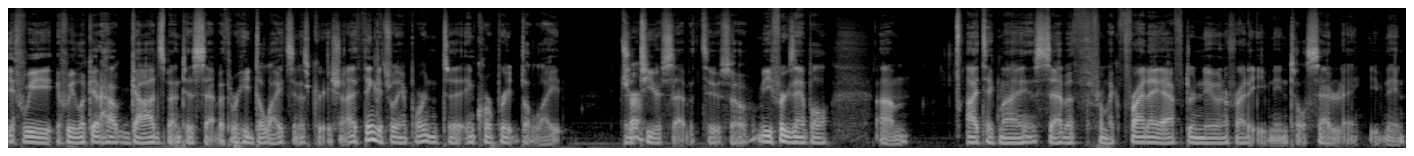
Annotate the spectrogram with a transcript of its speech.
if we if we look at how God spent His Sabbath, where He delights in His creation, I think it's really important to incorporate delight Sure. into your Sabbath too. So me, for example, um, I take my Sabbath from like Friday afternoon or Friday evening till Saturday evening.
